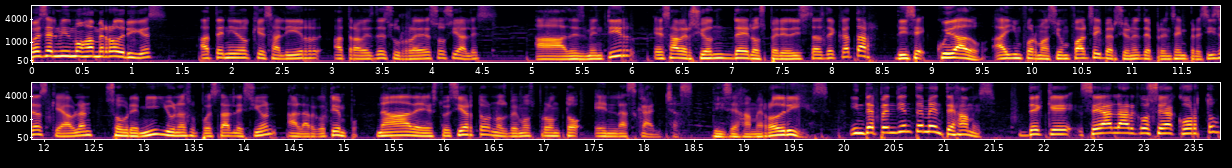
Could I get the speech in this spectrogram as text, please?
Pues el mismo James Rodríguez ha tenido que salir a través de sus redes sociales a desmentir esa versión de los periodistas de Qatar. Dice, cuidado, hay información falsa y versiones de prensa imprecisas que hablan sobre mí y una supuesta lesión a largo tiempo. Nada de esto es cierto, nos vemos pronto en las canchas, dice James Rodríguez. Independientemente, James, de que sea largo sea corto,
